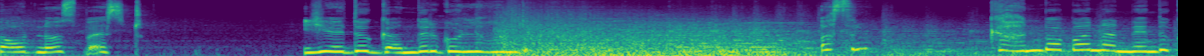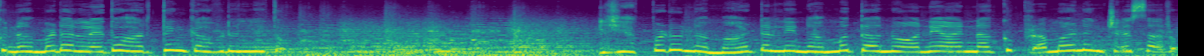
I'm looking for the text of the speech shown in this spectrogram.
God knows best ఏదో గందరగోళం ఉంది. అసలు ఖాన్ బాబా నన్నెందుకు నమ్మడం లేదో అర్థం కావడం లేదు. ఎప్పుడు నా మాటల్ని నమ్ముతాను అని ఆయన నాకు ప్రమాణం చేశారు.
